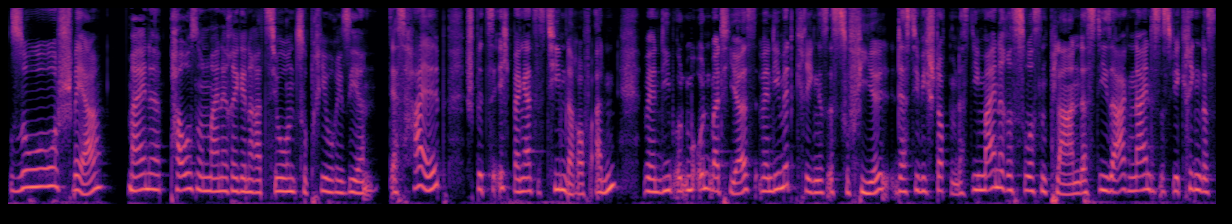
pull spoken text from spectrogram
so schwer, meine Pausen und meine Regeneration zu priorisieren. Deshalb spitze ich mein ganzes Team darauf an, wenn die und, und, Matthias, wenn die mitkriegen, es ist zu viel, dass die mich stoppen, dass die meine Ressourcen planen, dass die sagen, nein, das ist, wir kriegen das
